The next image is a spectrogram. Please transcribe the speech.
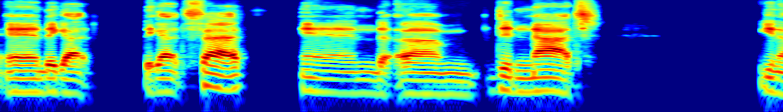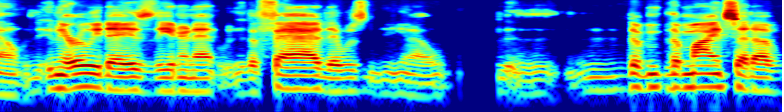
and they got they got fat and um did not you know in the early days the internet the fad there was you know the the, mindset of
